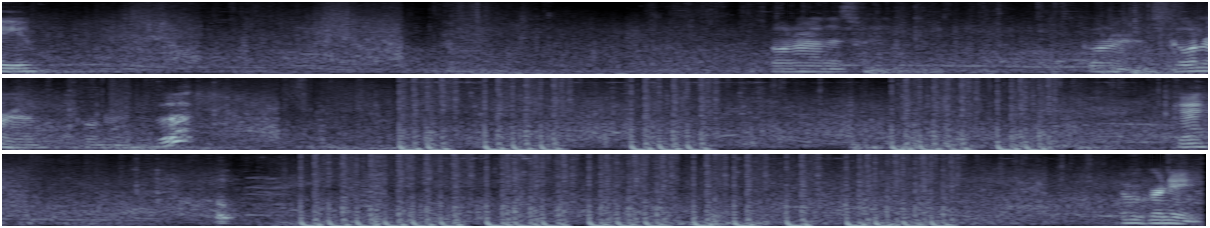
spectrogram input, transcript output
You. Going around this way. Going around. Going around. Going around. Okay. Oh. Have a grenade.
